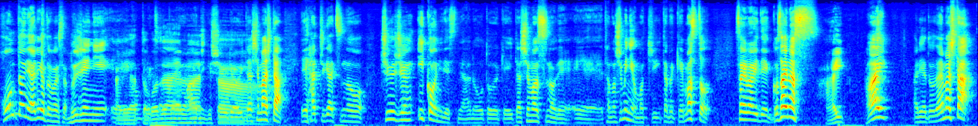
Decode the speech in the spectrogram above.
本当にありがとうございました。無事に、えーありがとうございまし終了いたしました、えー8月の中旬以降にですねあのお届けいたしますので、えー楽しみにお待ちいただけますと幸いでございます。はい。はい。ありがとうございました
